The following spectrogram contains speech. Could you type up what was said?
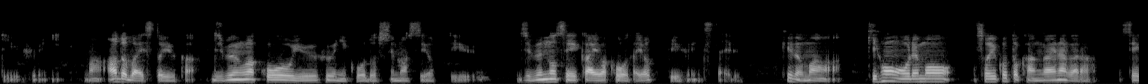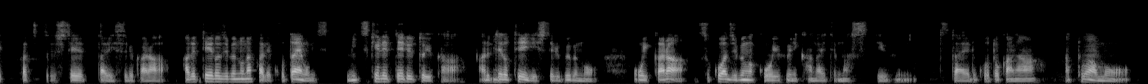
ていうふうに、まあ、アドバイスというか、自分はこういうふうに行動してますよっていう、自分の正解はこうだよっていうふうに伝える。けどまあ、基本俺もそういうことを考えながら生活してたりするから、ある程度自分の中で答えも見つ見つけれてるというか、ある程度定義してる部分も多いから、そこは自分はこういうふうに考えてますっていうふうに伝えることかな。あとはもう、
